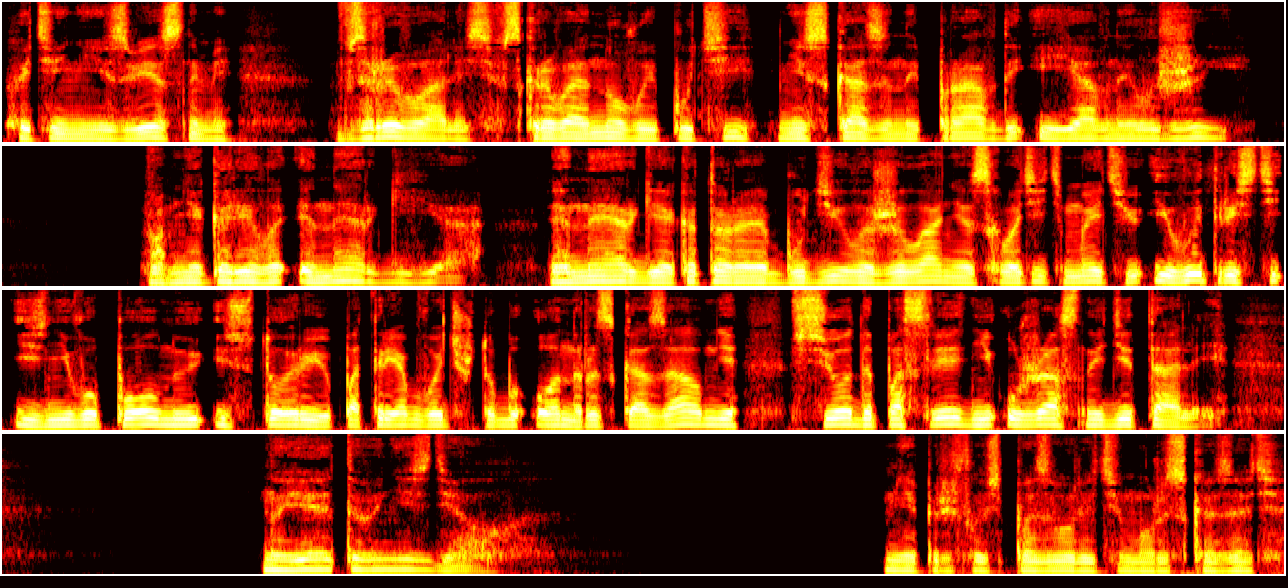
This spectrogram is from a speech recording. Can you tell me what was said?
хоть и неизвестными, взрывались, вскрывая новые пути несказанной правды и явной лжи. Во мне горела энергия, Энергия, которая будила желание схватить Мэтью и вытрясти из него полную историю, потребовать, чтобы он рассказал мне все до последней ужасной детали. Но я этого не сделал. Мне пришлось позволить ему рассказать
